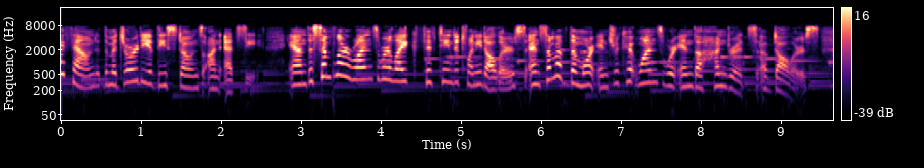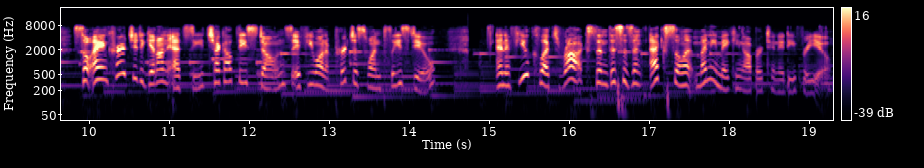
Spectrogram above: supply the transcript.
I found the majority of these stones on Etsy, and the simpler ones were like 15 to $20, and some of the more intricate ones were in the hundreds of dollars. So I encourage you to get on Etsy, check out these stones. If you want to purchase one, please do. And if you collect rocks, then this is an excellent money making opportunity for you.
